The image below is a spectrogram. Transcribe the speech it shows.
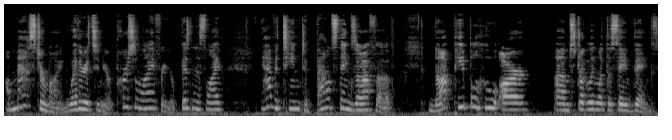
a mastermind, whether it's in your personal life or your business life, you have a team to bounce things off of, not people who are um, struggling with the same things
